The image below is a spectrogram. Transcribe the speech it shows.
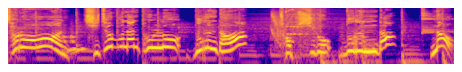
저런 지저분한 돌로 누른다? 접시로 누른다? NO!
